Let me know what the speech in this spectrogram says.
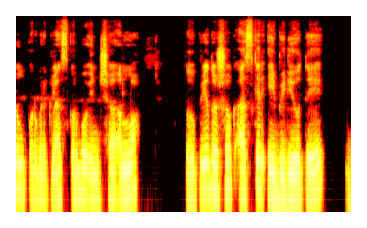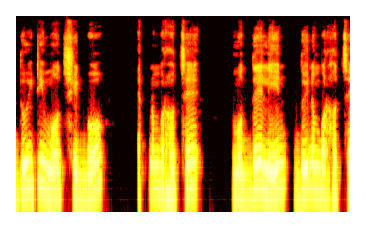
নং পর্বের ক্লাস করব ইনশা আল্লাহ তো প্রিয় দর্শক, আজকের এই ভিডিওতে দুইটি মত শিখব। এক নম্বর হচ্ছে মধ্যে লিন, দুই নম্বর হচ্ছে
